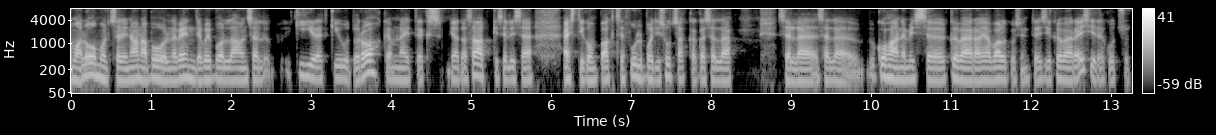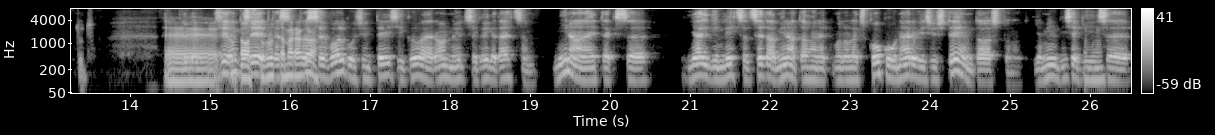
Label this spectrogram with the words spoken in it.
oma loomult selline anapoolne vend ja võib-olla on seal kiiret kiudu rohkem näiteks ja ta saabki sellise hästi kompaktse full body sutsakaga selle, selle, selle kohanemiskõvera ja valgusünteesi kõvera esile kutsutud see ongi see, et kas, kas see valgusünteesi kõver on üldse kõige tähtsam. mina näiteks äh, jälgin lihtsalt seda, mina tahan, et mul oleks kogu närvisüsteem taastunud ja mind isegi mm -hmm. see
